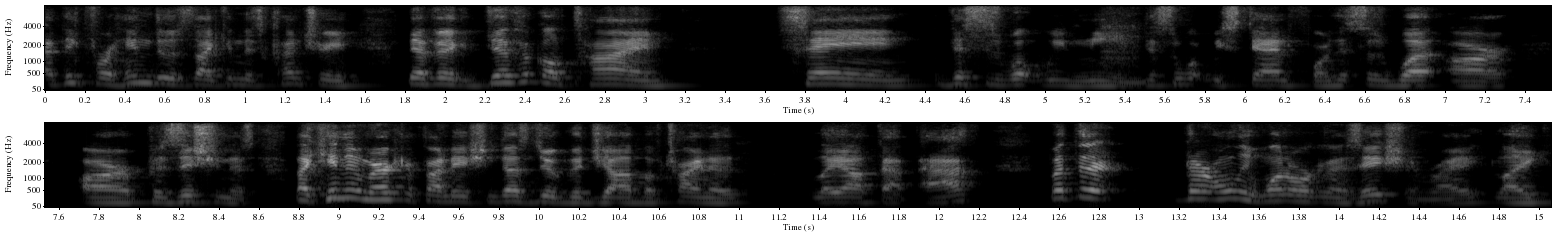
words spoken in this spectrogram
I think for Hindus, like in this country, they have a difficult time saying this is what we mean, this is what we stand for, this is what our our position is. Like Hindu American Foundation does do a good job of trying to lay out that path, but they're they're only one organization, right? Like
